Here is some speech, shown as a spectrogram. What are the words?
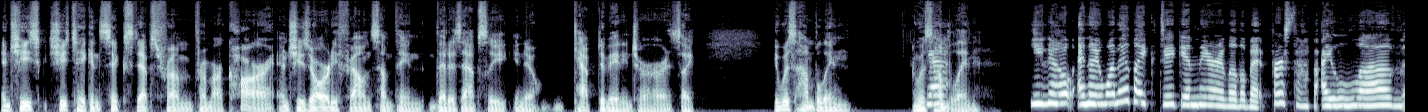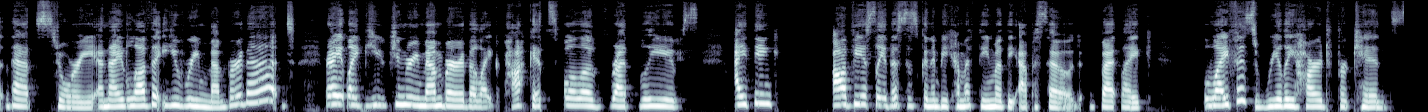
And she's she's taken six steps from from our car, and she's already found something that is absolutely, you know, captivating to her. It's like it was humbling. It was yeah. humbling. You know, and I want to like dig in there a little bit. First off, I love that story and I love that you remember that, right? Like you can remember the like pockets full of red leaves. I think obviously this is going to become a theme of the episode, but like life is really hard for kids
